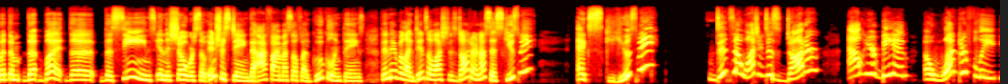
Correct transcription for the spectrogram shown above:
But the the but the the scenes in the show were so interesting that I find myself like googling things. Then they were like Denzel Washington's daughter, and I said, excuse me, excuse me. Denzel Washington's daughter out here being a wonderfully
